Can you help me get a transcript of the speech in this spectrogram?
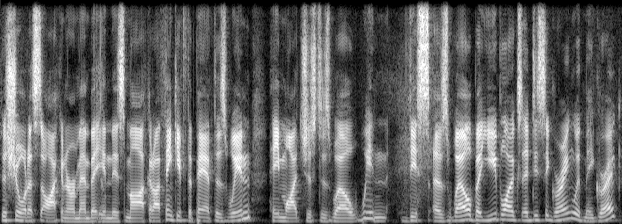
the shortest I can remember in this market. I think if the Panthers win, he might just as well win this as well. But you blokes are disagreeing with me, Greg.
